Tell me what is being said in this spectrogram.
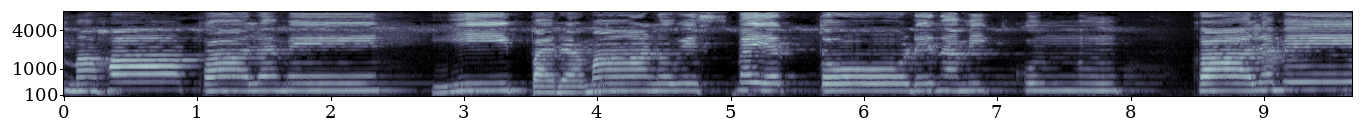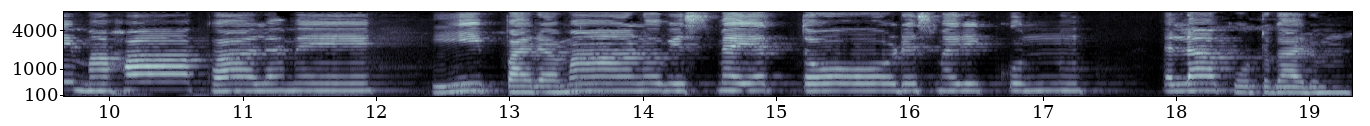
മഹാകാലമേ ഈ പരമാണു വിസ്മയത്തോടെ നമിക്കുന്നു. കാലമേ മഹാകാലമേ. ഈ പരമാണു വിസ്മയത്തോട് സ്മരിക്കുന്നു. എല്ലാ കൂട്ടുകാരും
